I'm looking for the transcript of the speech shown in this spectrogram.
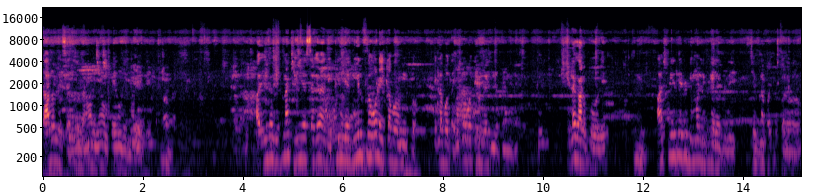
కాలం లేదు సార్. దానివల్ల ఏం ఉపయోగం లేదు. అది ఇంకా ఇట్లా క్లీన్ చేస్తారు కదా అది క్లీన్ చేసి నీళ్ళు ఫ్లో కూడా ఇట్లా పోవు నీళ్ళు ఇట్లా పోతాయి? ఇట్లా పోతే ఏం చేసింది చెప్పండి? మీరు ఇట్లా కలుపుకోవాలి ఆ లైట్ డిమాండ్ లిప్పికెళ్ళవుతుంది చెప్పినా పట్టించుకోలేదు.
